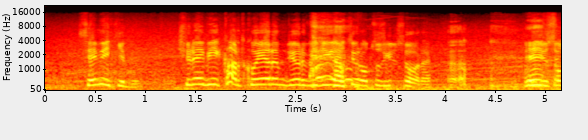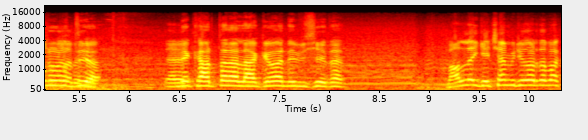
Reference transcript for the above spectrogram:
Semih gibi. Şuraya bir kart koyarım diyor videoyu atıyor 30 gün sonra. Sonuna da unutuyor. Evet. Ne karttan alaka var ne bir şeyden. Vallahi geçen videolarda bak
